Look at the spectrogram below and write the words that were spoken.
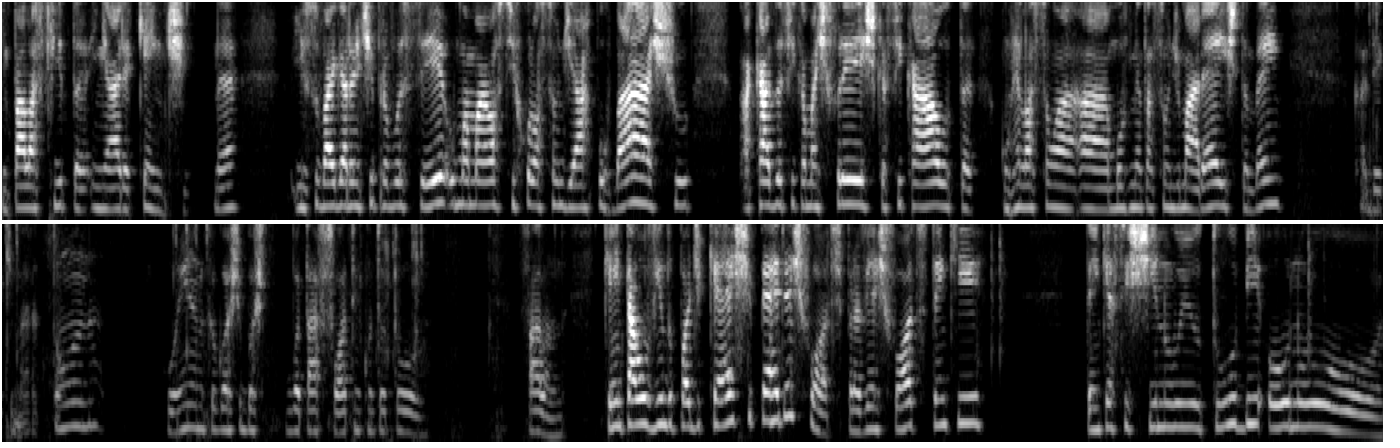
em palafita em área quente, né? Isso vai garantir para você uma maior circulação de ar por baixo a casa fica mais fresca, fica alta com relação à, movimentação de marés também. Cadê aqui maratona? Bueno, que eu gosto de botar a foto enquanto eu tô falando. Quem tá ouvindo o podcast perde as fotos. Para ver as fotos tem que tem que assistir no YouTube ou no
